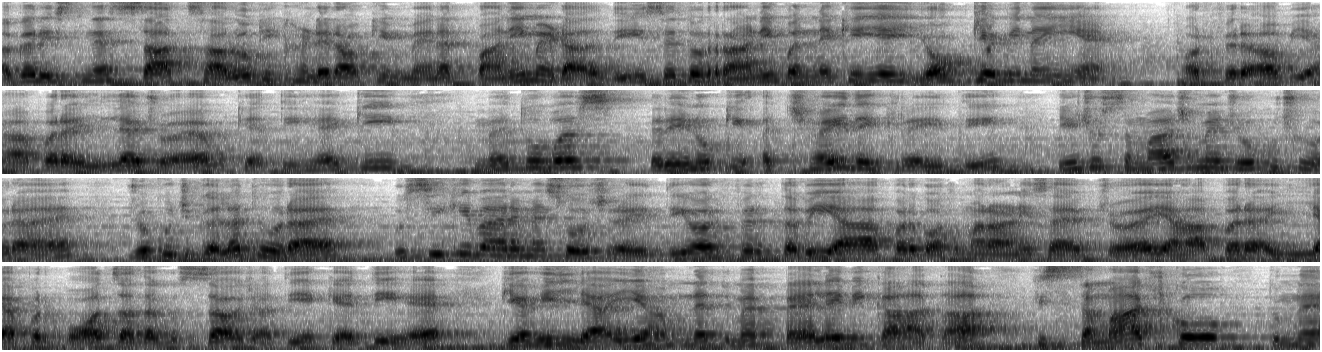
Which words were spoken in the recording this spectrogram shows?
अगर इसने सात सालों की खंडेराव की मेहनत पानी में डाल दी, इसे तो रानी बनने के ये योग्य भी नहीं है। और फिर अब यहाँ पर अहिल्या जो है, वो कहती है कि मैं तो बस रेनू की अच्छाई देख रही थी। ये जो समाज में जो कुछ हो रहा है, जो कुछ गलत हो रहा है, उसी के बारे में सोच रही थी और फिर तभी यहाँ पर गौतमा रानी साहब जो है, यहाँ पर अहिल्या पर बहुत ज़्यादा गुस्सा हो जाती है, कहती है कि, अहिल्या, ये हमने तुम्हें पहले भी कहा था कि समाज को तुमने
